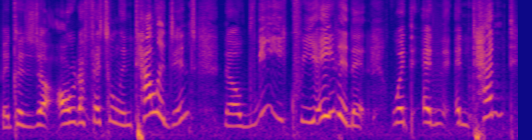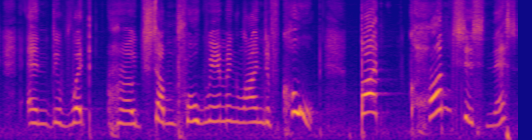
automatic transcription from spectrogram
because uh, artificial intelligence, now we created it with an intent and with uh, some programming lines of code. Consciousness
